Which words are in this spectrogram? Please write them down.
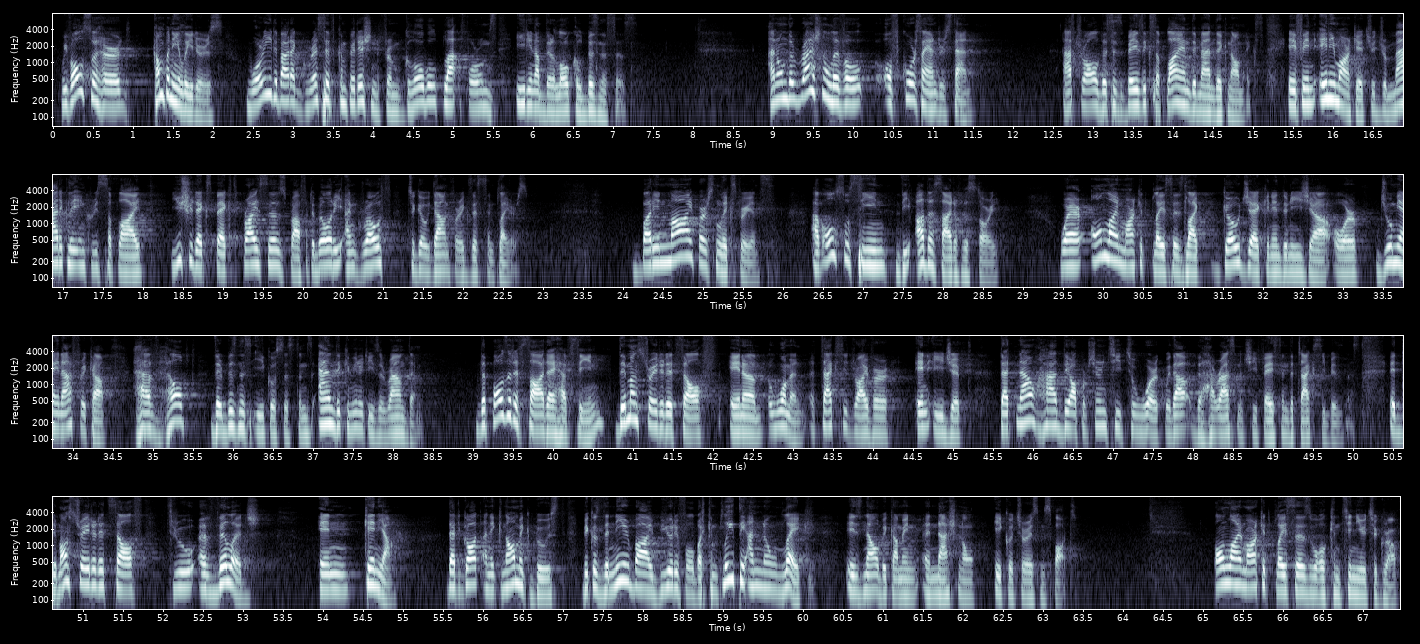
We've also heard company leaders worried about aggressive competition from global platforms eating up their local businesses. And on the rational level, of course, I understand. After all, this is basic supply and demand economics. If in any market you dramatically increase supply, you should expect prices, profitability, and growth to go down for existing players. But in my personal experience, I've also seen the other side of the story where online marketplaces like Gojek in Indonesia or Jumia in Africa have helped their business ecosystems and the communities around them. The positive side I have seen demonstrated itself in a, a, woman, a taxi driver in Egypt, that now had the opportunity to work without the harassment she faced in the taxi business. It demonstrated itself through a village in Kenya that got an economic boost because the nearby beautiful but completely unknown lake is now becoming a national ecotourism spot. Online marketplaces will continue to grow,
